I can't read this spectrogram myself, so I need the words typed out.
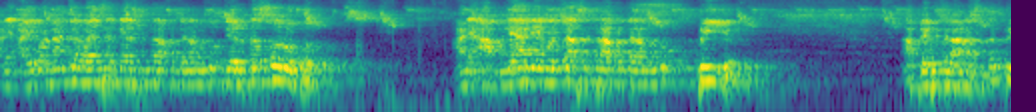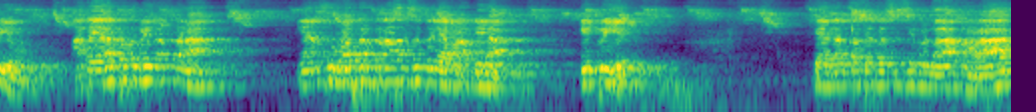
आणि आई वडिलांच्या वयासारखे असेल तर आपण त्यांना म्हणतो तीर्थ स्वरूप. आणि आपल्या लेवलच्या असेल तर आपण त्याला म्हणतो प्रिय. आपल्यापेक्षा लहान असेल तर प्रिय. म्हणतो आता याला पत्र लिहित असताना याला सुरुवात करताना असं शब्द लिहावा लिहिला की प्रिय. शेजारचा त्याचा शिष्य म्हणला महाराज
